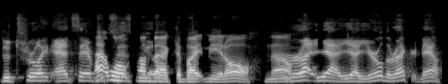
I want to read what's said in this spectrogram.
Detroit at San Francisco. That won't come back to bite me at all. No. Right? Yeah, yeah. You're on the record now.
